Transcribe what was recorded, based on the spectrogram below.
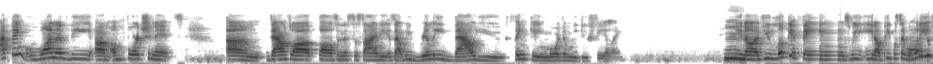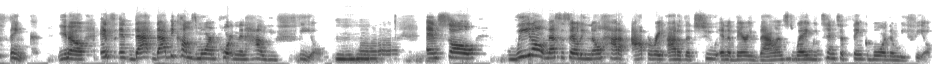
I think one of the um, unfortunate um, downfalls in this society is that we really value thinking more than we do feeling. Mm. You know, if you look at things, we, you know, people say, well, what do you think? You know, it's it that that becomes more important than how you feel. Mm-hmm. And so we don't necessarily know how to operate out of the two in a very balanced way. We mm-hmm. tend to think more than we feel.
